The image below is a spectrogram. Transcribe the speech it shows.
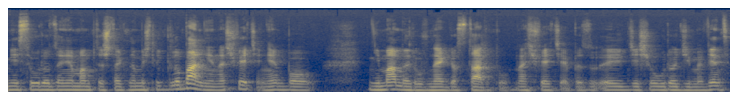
Miejsce urodzenia mam też tak na myśli globalnie na świecie, nie? Bo nie mamy równego startu na świecie, gdzie się urodzimy, więc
